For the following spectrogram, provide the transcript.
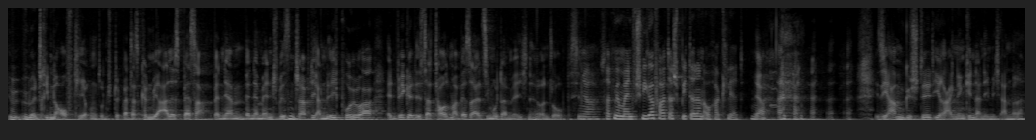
übertriebene Aufklärung, so ein Stück weit. Das können wir alles besser. Wenn der, wenn der Mensch wissenschaftlich an Milchpulver entwickelt, ist das tausendmal besser als die Muttermilch. Ne? Und so ein bisschen. Ja, das hat mir mein Schwiegervater später dann auch erklärt. Ja. Sie haben gestillt Ihre eigenen Kinder, nehme ich an, oder?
